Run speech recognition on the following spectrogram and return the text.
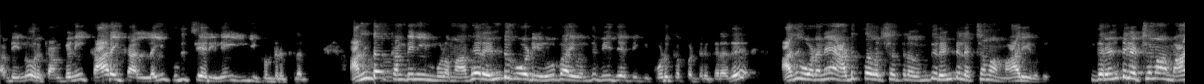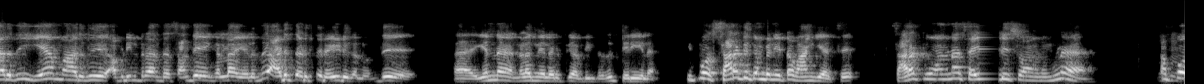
அப்படின்னு ஒரு கம்பெனி காரைக்கால்லையும் புதுச்சேரியிலையும் இயங்கி கொண்டிருக்கிறது. அந்த கம்பெனியின் மூலமாக ரெண்டு கோடி ரூபாய் வந்து பிஜேபிக்கு கொடுக்கப்பட்டிருக்கிறது. அது உடனே அடுத்த வருஷத்துல வந்து ரெண்டு லட்சமா மாறிடுது. இந்த ரெண்டு லட்சமா மாறுது ஏன் மாறுது அப்படின்ற அந்த சந்தேகங்கள்லாம் எழுது அடுத்தடுத்து ரெய்டுகள் வந்து என்ன நிலைமையில இருக்கு அப்படின்றது தெரியல. இப்போ சரக்கு கம்பெனிட்ட வாங்கியாச்சு. சரக்கு வாங்கினா சைடிஸ் வாங்கணும்ல? அப்போ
